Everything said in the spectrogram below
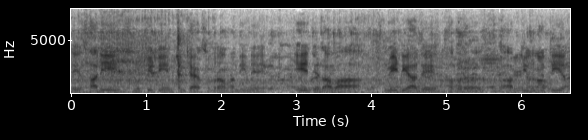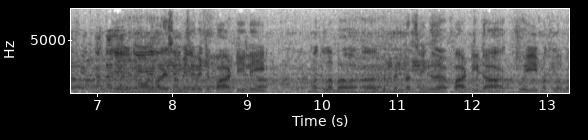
ਤੇ ਸਾਰੀ ਸਮੁੱਚੀ ਟੀਮ ਪੰਚਾਇਤ ਸਭਰਾਵਾਂ ਦੀ ਨੇ ਇਹ ਜਿਹੜਾ ਵਾ ਮੀਡੀਆ ਦੇ ਖਬਰ ਆਪ ਜੀ ਨੂੰ ਦਿੱਤੀ ਆ। ਤੇ ਆਉਣ ਵਾਲੇ ਸਮੇਂ ਦੇ ਵਿੱਚ ਪਾਰਟੀ ਲਈ ਮਤਲਬ ਅ, ਗੁਰਬਿੰਦਰ ਸਿੰਘ ਦਾ ਪਾਰਟੀ ਦਾ ਕੋਈ ਮਤਲਬ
